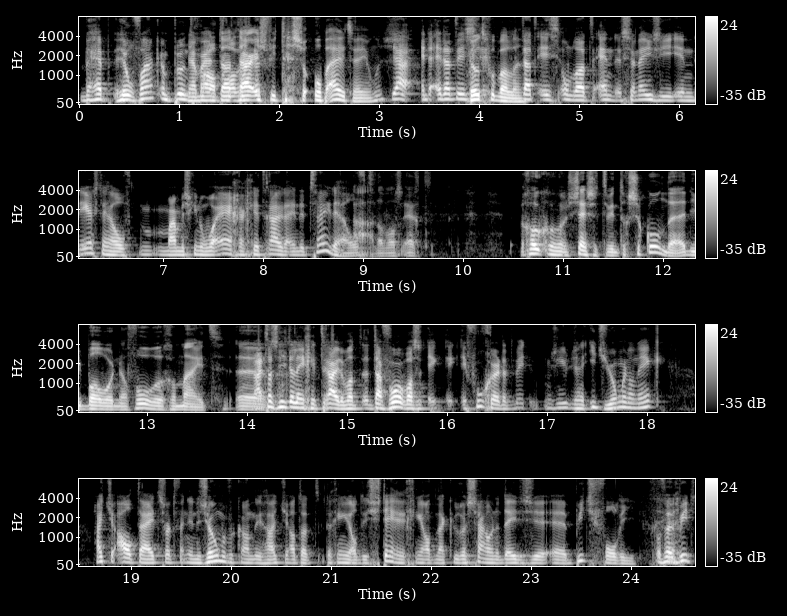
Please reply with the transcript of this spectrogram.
we hebben heel vaak een punt Ja, maar gehad. da- wat- daar is Vitesse op uit, hè jongens? Ja, en, en dat is... Doodvoetballen. Dat is omdat en Senezi in de eerste helft, maar misschien nog wel erger, Geertruida in de tweede helft. Ja, dat was echt... Ook gewoon 26 seconden, hè. Die bal wordt naar voren gemaaid. Eh, Maar het was niet alleen Geertruida, want daarvoor was het... Ik, ik, vroeger, dat weet, ik- misschien jullie zijn iets jonger dan ik, had je altijd, soort van in de zomervakantie had je altijd, dan gingen al die sterren gingen altijd naar Curaçao en dan deden ze eh beachvolley. Of eh, beach,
